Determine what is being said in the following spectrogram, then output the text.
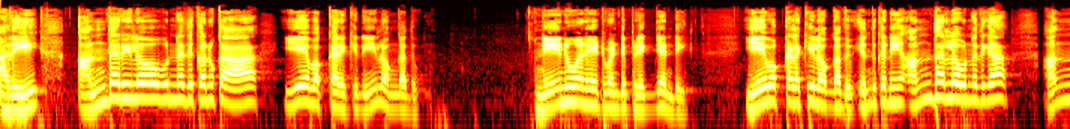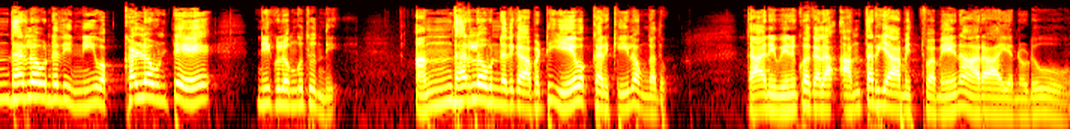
అది అందరిలో ఉన్నది కనుక ఏ ఒక్కరికి లొంగదు. నేను అనేటువంటి ప్రజ్ఞ అండి. ఏ ఒక్కళ్ళకి లొంగదు. ఎందుకని? అందరిలో ఉన్నదిగా? అందరిలో ఉన్నది నీ ఒక్కళ్ళలో ఉంటే నీకు లొంగుతుంది. అందరిలో ఉన్నది కాబట్టి ఏ ఒక్కరికి లొంగదు. దాని వెనుక గల అంతర్యామిత్వమే నారాయణుడు.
